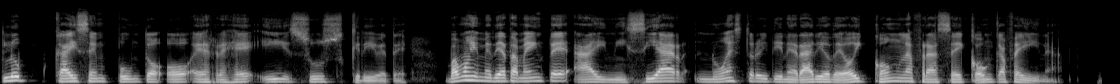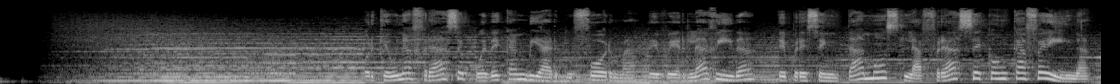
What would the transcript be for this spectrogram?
clubkaizen.org y suscríbete. Vamos inmediatamente a iniciar nuestro itinerario de hoy con la frase con cafeína. Porque una frase puede cambiar tu forma de ver la vida, te presentamos la frase con cafeína.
